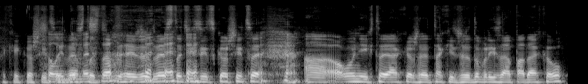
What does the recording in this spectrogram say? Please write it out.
také Košice, 200, hej, že 200 tisíc Košice. A u nich to je akože taký, že dobrý západákov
